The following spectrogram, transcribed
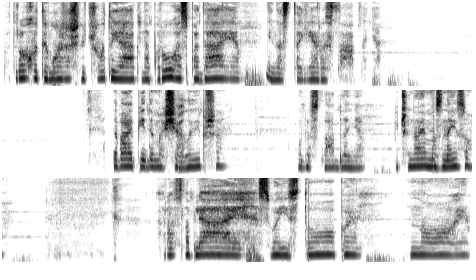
Потроху ти можеш відчути, як напруга спадає і настає розслаблення. Давай підемо ще глибше у розслаблення. Починаємо знизу. Розслабляй свої стопи, ноги.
